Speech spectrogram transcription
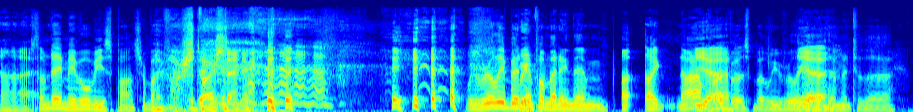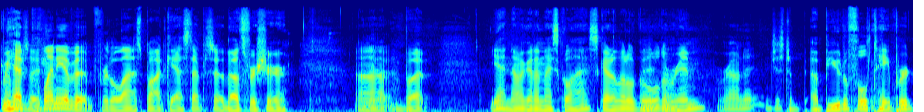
Uh, Someday maybe we'll be sponsored by Warstein. Warsteiner. We've really been We- implementing them, uh, like not on Yeah. purpose, but we've really Yeah. added them into the. we had plenty of it for the last podcast episode, that's for sure. Uh, Yeah. But yeah, now I got a nice glass, got a little gold Yeah. rim around it, just a, a beautiful tapered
